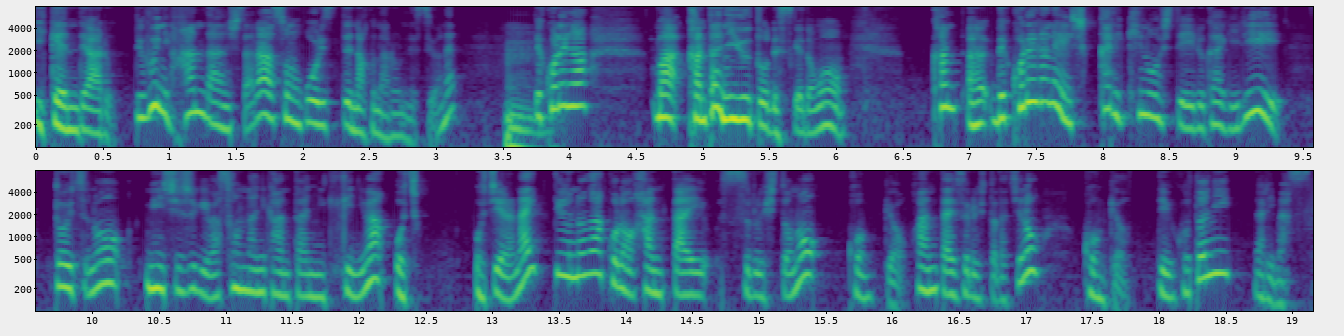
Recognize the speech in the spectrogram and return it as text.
違憲であるっていうふうに判断したらその法律ってなくなるんですよね。うん、でこれがまあ簡単に言うとですけどもかんあでこれがねしっかり機能している限りドイツの民主主義はそんなに簡単に危機には落ち陥らないっていうのがこの反対する人の根拠反対する人たちの根拠っていうことになります。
